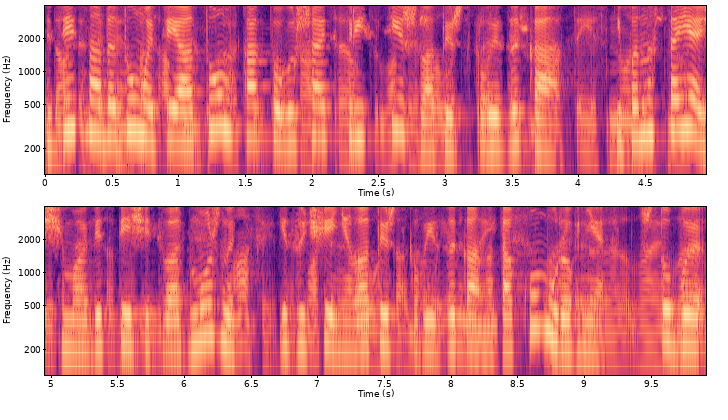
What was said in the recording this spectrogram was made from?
Здесь надо думать и о том, как повышать престиж латышского языка и по-настоящему обеспечить возможность возможность изучения латышского языка на таком уровне, чтобы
